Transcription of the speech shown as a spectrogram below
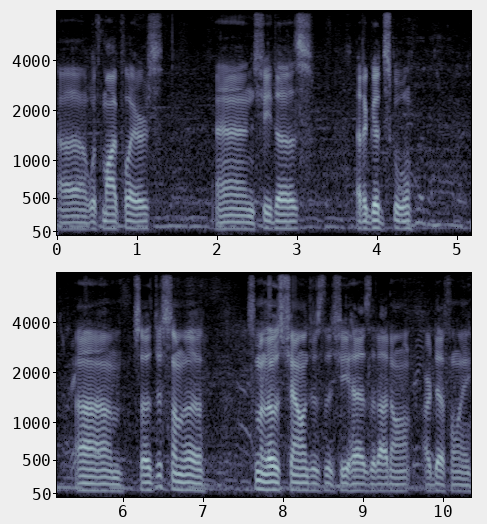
uh, with my players, and she does at a good school. Um, so just some of the some of those challenges that she has that I don't are definitely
